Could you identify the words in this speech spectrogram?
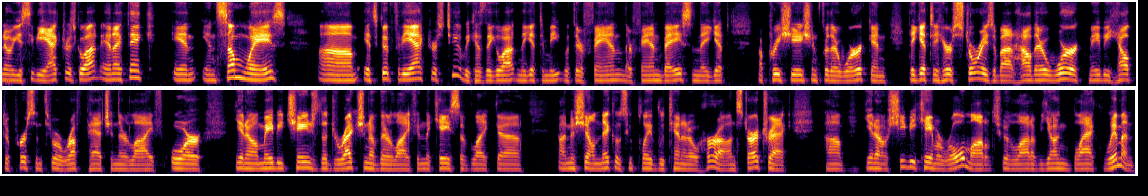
know you see the actors go out and i think in in some ways um it's good for the actors too because they go out and they get to meet with their fan their fan base and they get appreciation for their work and they get to hear stories about how their work maybe helped a person through a rough patch in their life or you know maybe changed the direction of their life. In the case of like uh, uh Nichelle Nichols, who played Lieutenant Uhura on Star Trek, um, you know, she became a role model to a lot of young black women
